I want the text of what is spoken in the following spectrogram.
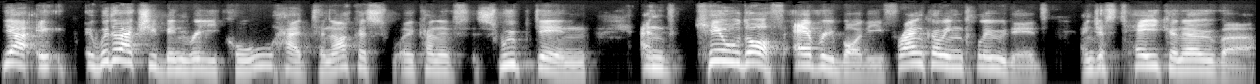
yeah, it, it would have actually been really cool had Tanaka sw- uh, kind of swooped in and killed off everybody, Franco included, and just taken over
